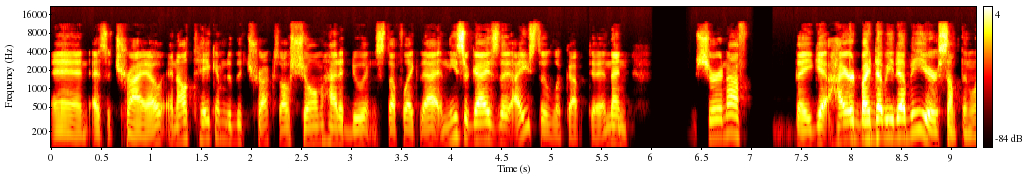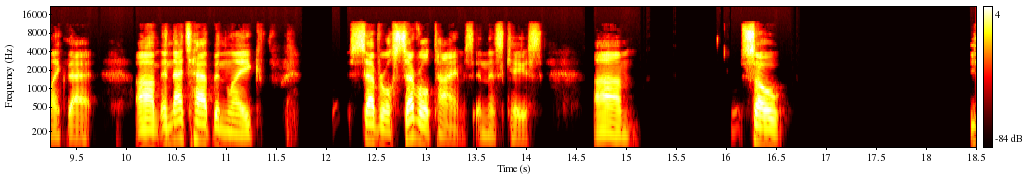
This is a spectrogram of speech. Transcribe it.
and as a tryout and I'll take them to the trucks. I'll show them how to do it and stuff like that. And these are guys that I used to look up to. And then sure enough, they get hired by WWE or something like that. Um, and that's happened like several several times in this case um so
